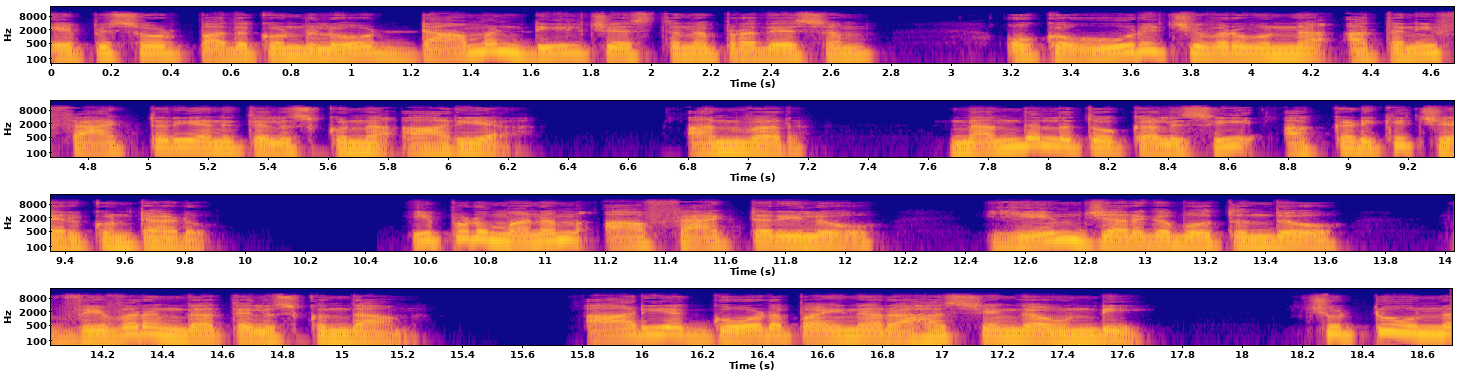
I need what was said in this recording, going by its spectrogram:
ఎపిసోడ్ పదకొండులో డామన్ డీల్ చేస్తున్న ప్రదేశం ఒక ఊరి చివర ఉన్న అతని ఫ్యాక్టరీ అని తెలుసుకున్న ఆర్య అన్వర్ నందలతో కలిసి అక్కడికి చేరుకుంటాడు. ఇప్పుడు మనం ఆ ఫ్యాక్టరీలో ఏం జరగబోతుందో వివరంగా తెలుసుకుందాం. ఆర్య గోడపైన రహస్యంగా ఉండి చుట్టూ ఉన్న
